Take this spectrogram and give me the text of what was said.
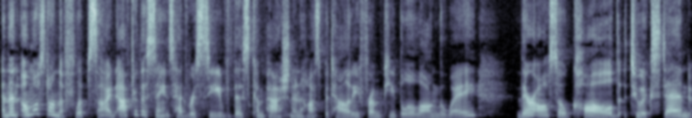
And then, almost on the flip side, after the saints had received this compassion and hospitality from people along the way, they're also called to extend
